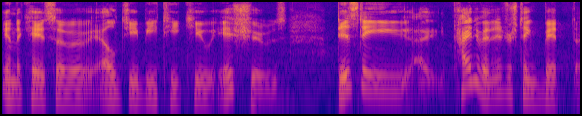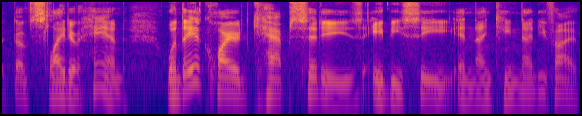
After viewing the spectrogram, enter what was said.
in the case of LGBTQ issues, Disney, uh, kind of an interesting bit of sleight of hand. When they acquired Cap Cities ABC in 1995,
